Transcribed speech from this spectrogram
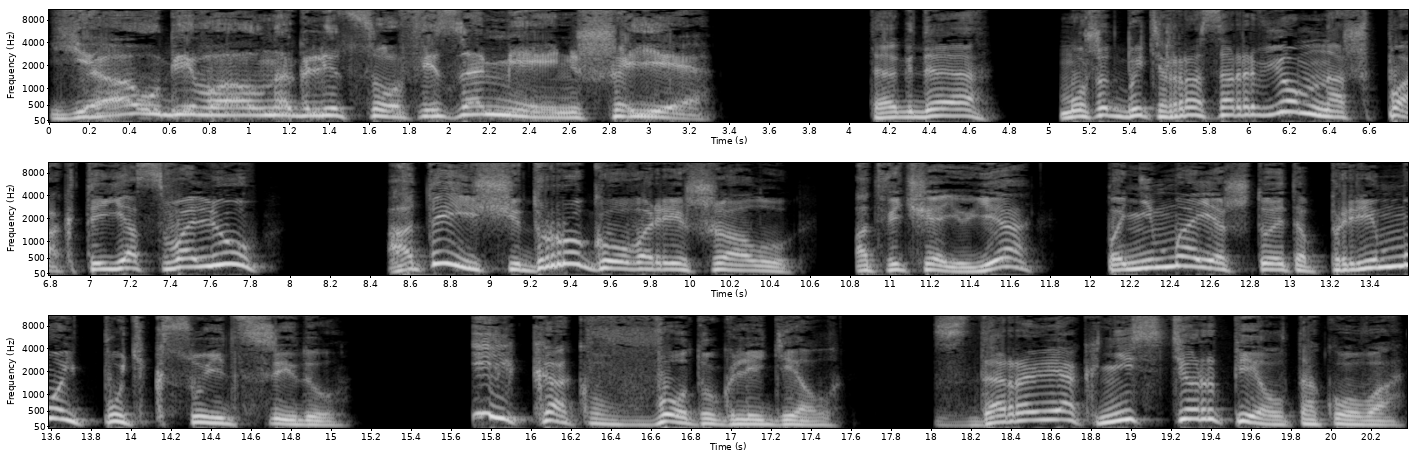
«Я убивал наглецов и за меньшее!» «Тогда, может быть, разорвем наш пакт, и я свалю? А ты ищи другого решалу!» Отвечаю я, понимая, что это прямой путь к суициду. И как в воду глядел. Здоровяк не стерпел такого.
